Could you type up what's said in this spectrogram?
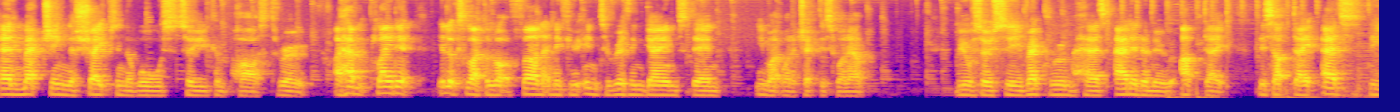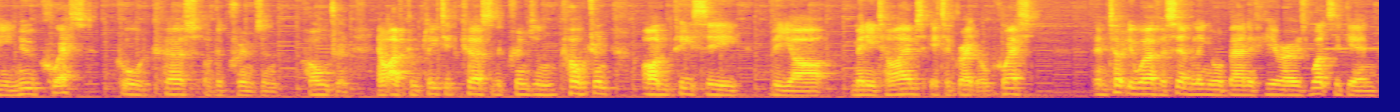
and matching the shapes in the walls so you can pass through. I haven't played it, it looks like a lot of fun and if you're into rhythm games then you might want to check this one out. We also see Rec Room has added a new update. This update adds the new quest called Curse of the Crimson Cauldron. Now I've completed Curse of the Crimson Cauldron on PC VR many times. It's a great little quest and totally worth assembling your band of heroes once again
